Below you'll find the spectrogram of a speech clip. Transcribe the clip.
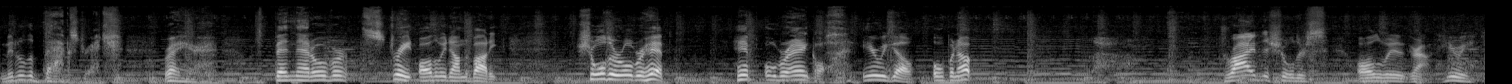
middle of the back stretch right here. bend that over straight all the way down the body. Shoulder over hip, hip over ankle. Here we go. Open up. Drive the shoulders all the way to the ground. Here we go.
